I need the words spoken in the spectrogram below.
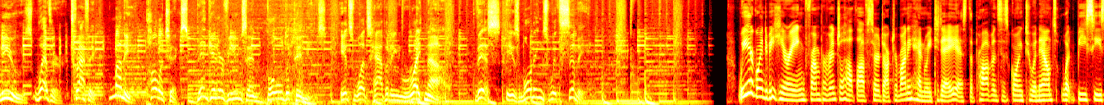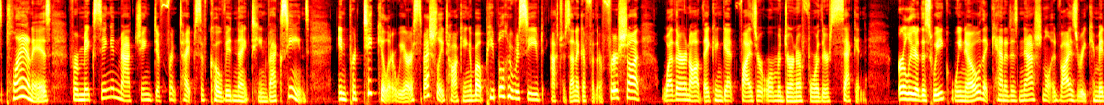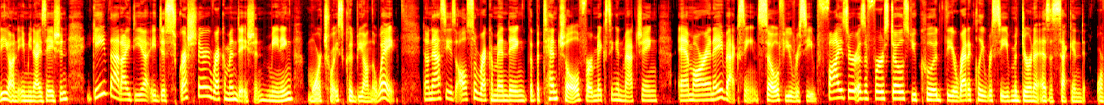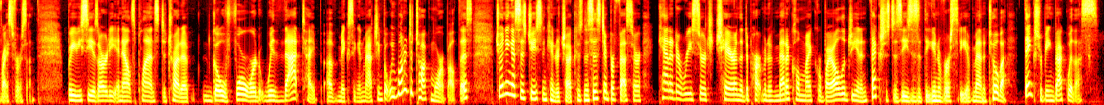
News, weather, traffic, money, politics, big interviews, and bold opinions. It's what's happening right now. This is Mornings with Simi. We are going to be hearing from Provincial Health Officer Dr. Bonnie Henry today as the province is going to announce what BC's plan is for mixing and matching different types of COVID 19 vaccines. In particular, we are especially talking about people who received AstraZeneca for their first shot, whether or not they can get Pfizer or Moderna for their second. Earlier this week, we know that Canada's National Advisory Committee on Immunization gave that idea a discretionary recommendation, meaning more choice could be on the way. Now, NACI is also recommending the potential for mixing and matching mRNA vaccines. So, if you received Pfizer as a first dose, you could theoretically receive Moderna as a second, or vice versa. BBC has already announced plans to try to go forward with that type of mixing and matching, but we wanted to talk more about this. Joining us is Jason Kindrachuk, who's an assistant professor, Canada Research Chair in the Department of Medical Microbiology and Infectious Diseases at the University of Manitoba. Thanks for being back with us.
